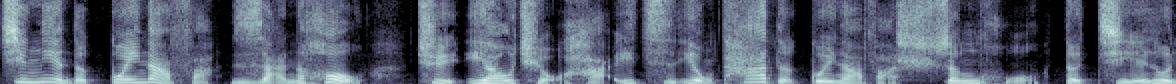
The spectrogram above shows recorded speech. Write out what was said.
经验的归纳法，然后去要求孩子用他的归纳法生活。的结论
